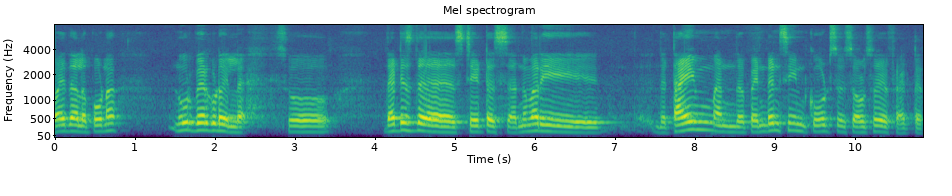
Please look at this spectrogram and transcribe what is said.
வயதால் போனால் நூறு பேர் கூட இல்லை. So that is the status அந்த மாதிரி the time and the pendency in courts is also a factor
